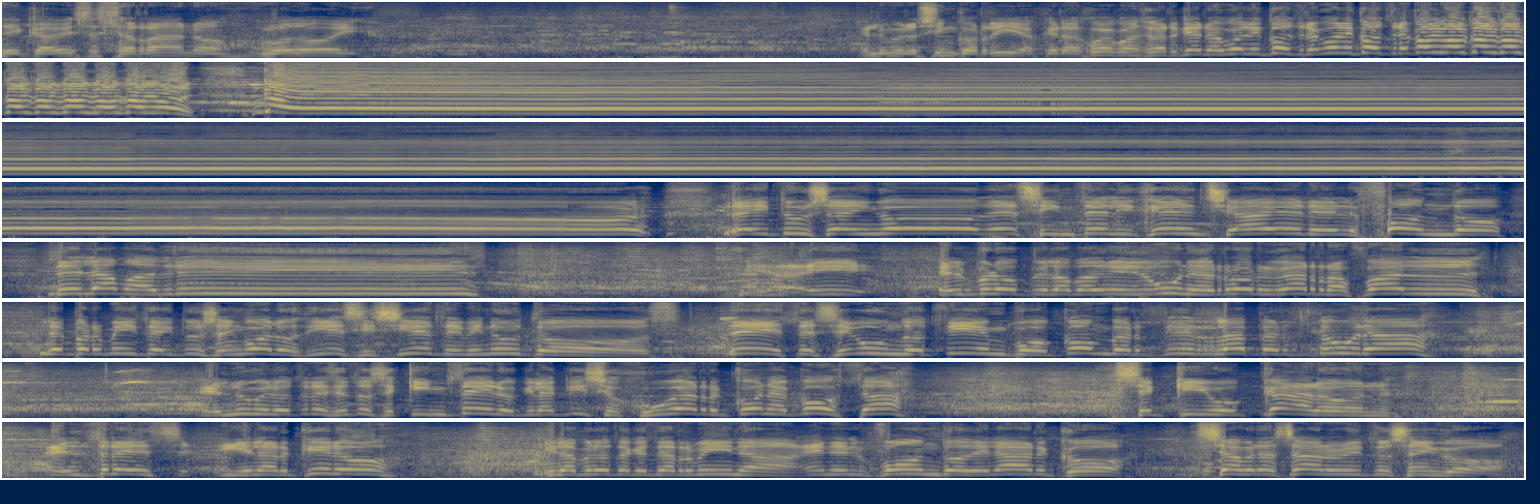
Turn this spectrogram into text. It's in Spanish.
De cabeza Serrano, Godoy. El número 5 Ríos que la juega con su arquero. Gol en contra, gol en contra, gol, gol, gol, gol, gol, gol, gol, gol, gol, gol. ¡Gol! De Ituzaingó, desinteligencia en el fondo de la Madrid. Y ahí el propio La Madrid, un error garrafal, le permite a Ituzaingó a los 17 minutos de este segundo tiempo convertir la apertura. El número 3, entonces Quintero, que la quiso jugar con Acosta. Se equivocaron el 3 y el arquero. Y la pelota que termina en el fondo del arco. Se abrazaron Ituzaingó.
